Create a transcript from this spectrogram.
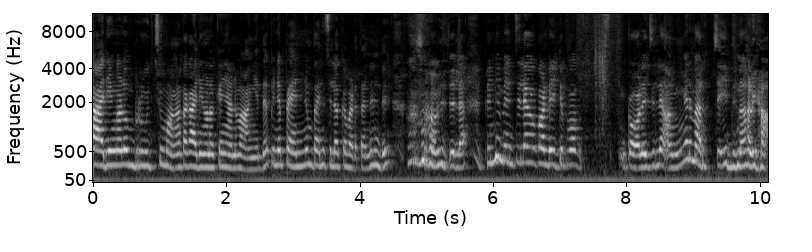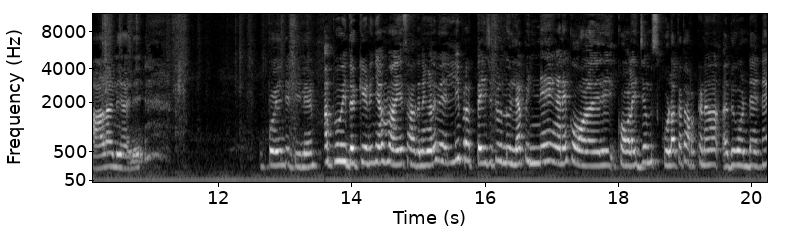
കാര്യങ്ങളും ബ്രൂച്ചും അങ്ങനത്തെ കാര്യങ്ങളൊക്കെ ഞാൻ വാങ്ങിയത്. പിന്നെ പെന്നും പെൻസിലും ഒക്കെ ഇവിടെ തന്നെ ഉണ്ട്. ആവശ്യമില്ല പിന്നെ പെൻസിലൊക്കെ കൊണ്ടുപോയിട്ട് ഇപ്പോൾ കോളേജിൽ അങ്ങനെ മറിച്ച് ഇരുന്ന ആളാണ് ഞാൻ പോയിന്റ് കിട്ടിയില്ലേ അപ്പൊ ഇതൊക്കെയാണ് ഞാൻ വാങ്ങിയ സാധനങ്ങൾ വലിയ പ്രത്യേകിച്ചിട്ടൊന്നുമില്ല. പിന്നെ ഇങ്ങനെ കോളേജ് കോളേജും സ്കൂളൊക്കെ തുറക്കണ അതുകൊണ്ട് തന്നെ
